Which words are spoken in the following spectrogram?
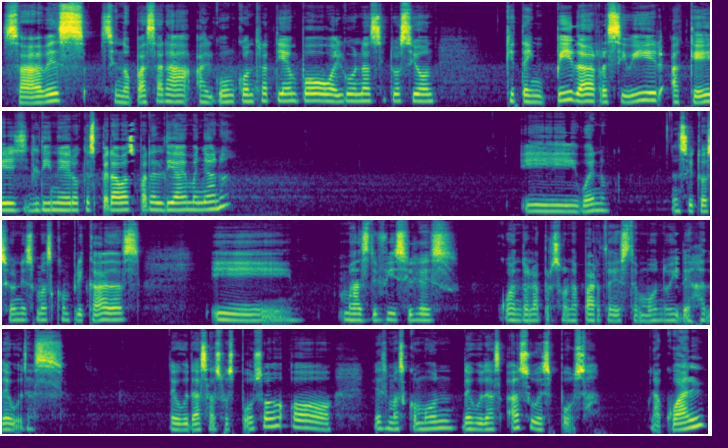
¿Sabes si no pasará algún contratiempo o alguna situación que te impida recibir aquel dinero que esperabas para el día de mañana? Y bueno, en situaciones más complicadas y más difíciles cuando la persona parte de este mundo y deja deudas. Deudas a su esposo o es más común deudas a su esposa, la cual,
